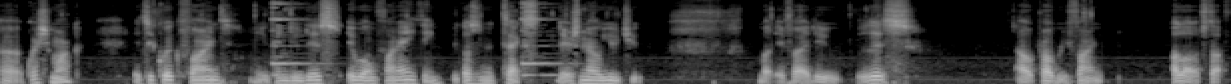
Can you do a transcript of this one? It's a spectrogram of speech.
uh, question mark. It's a quick find. You can do this. It won't find anything because in the text there's no YouTube. But if I do this I'll probably find a lot of stuff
